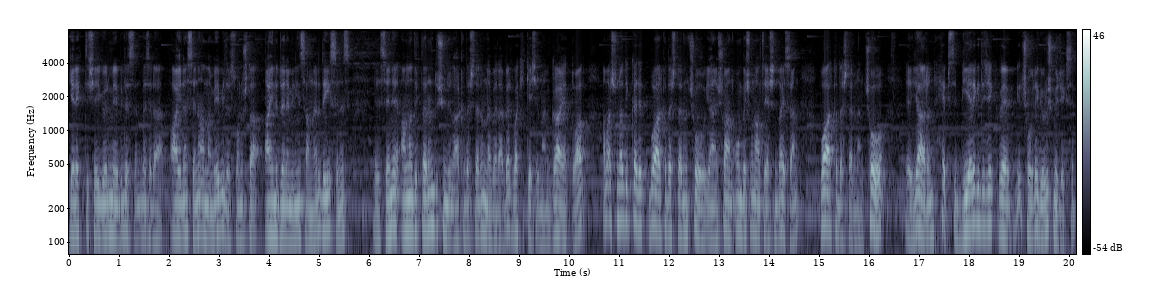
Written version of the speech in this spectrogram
gerekli şeyi görmeyebilirsin. Mesela ailen seni anlamayabilir. Sonuçta aynı dönemin insanları değilsiniz. E, seni anladıklarını düşündüğün arkadaşlarınla beraber vakit geçirmen gayet doğal. Ama şuna dikkat et. Bu arkadaşların çoğu yani şu an 15-16 yaşındaysan bu arkadaşlarının çoğu e, yarın hepsi bir yere gidecek ve birçoğuyla görüşmeyeceksin.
